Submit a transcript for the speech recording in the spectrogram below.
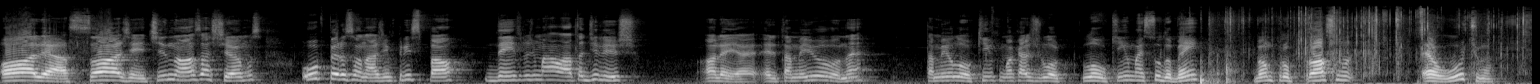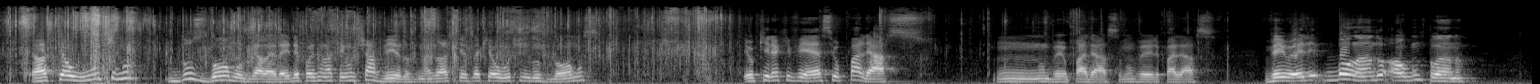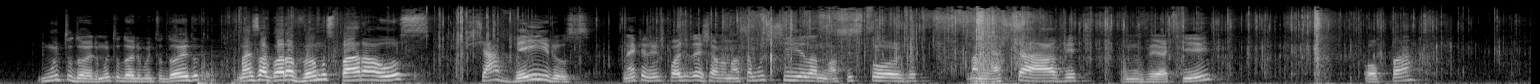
Olha só, gente. Nós achamos o personagem principal dentro de uma lata de lixo. Olha aí, é, ele tá meio, né? Tá meio louquinho, com uma cara de lou louquinho, mas tudo bem. Vamos pro próximo. É o último? Eu acho que é o último dos domos, galera. Aí depois ainda tem os chaveiros, mas eu acho que esse aqui é o último dos domos. Eu queria que viesse o palhaço. Hum, não veio o palhaço, não veio ele palhaço. Veio ele bolando algum plano. Muito doido, muito doido, muito doido. Mas agora vamos para os chaveiros, né? Que a gente pode deixar na nossa mochila, no nosso estojo, na minha chave. Vamos ver aqui. Opa.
